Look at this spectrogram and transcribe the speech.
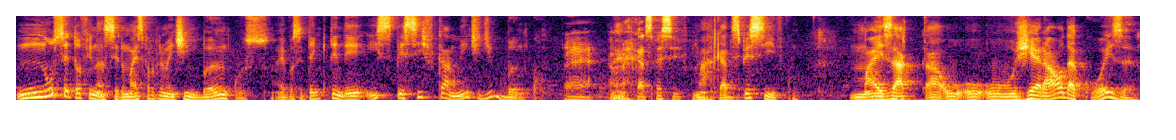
No setor financeiro, mais propriamente em bancos, aí você tem que entender especificamente de banco É, é um mercado específico. marcado específico. Mas a, a- o, o- geral da coisa,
